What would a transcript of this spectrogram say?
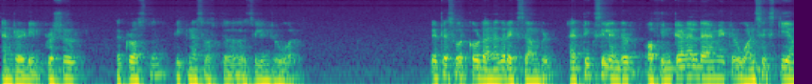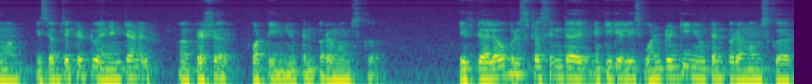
and radial pressure across the thickness of the cylinder wall. Let us work out another example. A thick cylinder of internal diameter 160 mm is subjected to an internal uh, pressure 40 Newton per mm square. If the allowable stress in the material is 120 Newton per mm square,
